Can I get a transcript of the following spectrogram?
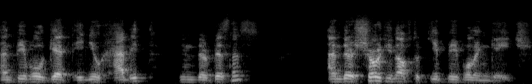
and people get a new habit in their business and they're short enough to keep people engaged.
